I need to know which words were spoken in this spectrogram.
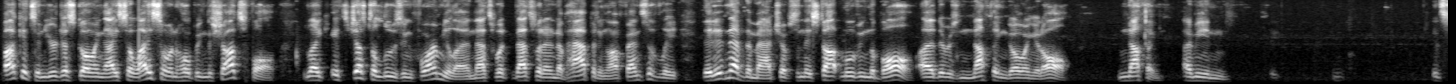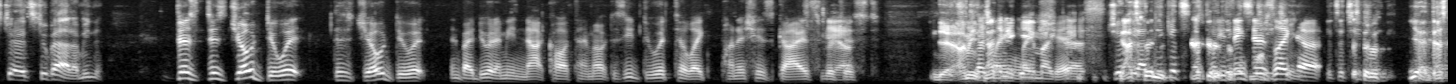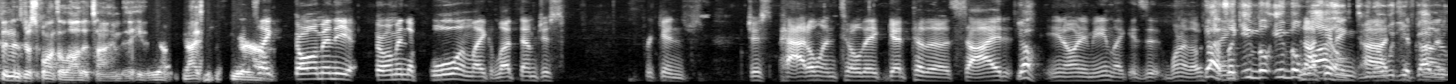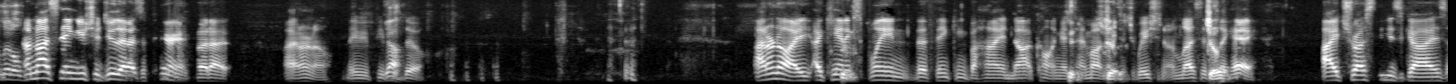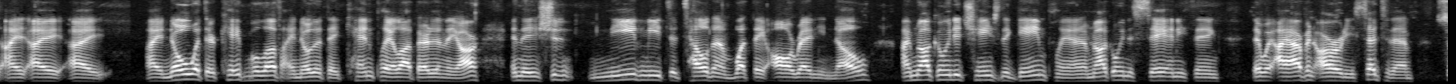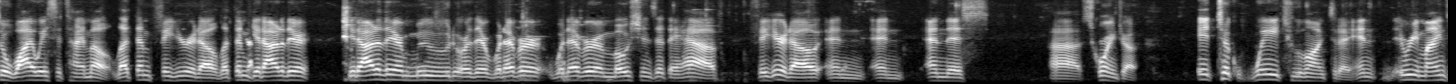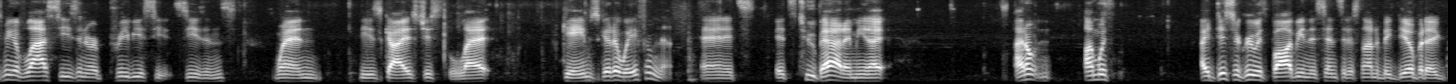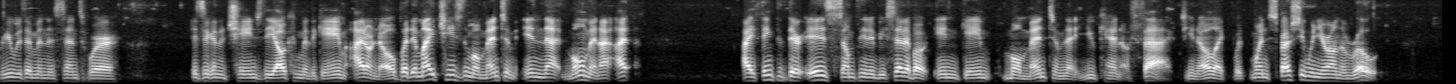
buckets and you're just going ISO ISO and hoping the shots fall. Like it's just a losing formula, and that's what that's what ended up happening. Offensively, they didn't have the matchups and they stopped moving the ball. Uh, there was nothing going at all, nothing. I mean, it's it's too bad. I mean, does does Joe do it does Joe do it? And by do it, I mean not call a timeout. Does he do it to like punish his guys for yeah. just? Yeah, I mean, playing a game like, like this. Jimmy, that's I been, think it's. That's been, do you think there's like a? It's a teaching. Been, yeah, that's been his response a lot of the time. That he, you know, guys, it's like throw him in the throw him in the pool and like let them just freaking just paddle until they get to the side. Yeah, you know what I mean. Like, is it one of those? Yeah, things? it's like in the in the not wild. Giving, you know, uh, when you've got on, your little. I'm not saying you should do that as a parent, but I, I don't know. Maybe people yeah. do. I don't know. I, I can't explain the thinking behind not calling a timeout in that situation unless it's like, hey, I trust these guys. I I I I know what they're capable of. I know that they can play a lot better than they are, and they shouldn't need me to tell them what they already know. I'm not going to change the game plan. I'm not going to say anything that way I haven't already said to them. So why waste a timeout? Let them figure it out. Let them get out of their get out of their mood or their whatever whatever emotions that they have. Figure it out and and end this uh, scoring drought. It took way too long today, and it reminds me of last season or previous se- seasons when these guys just let games get away from them, and it's it's too bad. I mean, I I don't. I'm with. I disagree with Bobby in the sense that it's not a big deal, but I agree with him in the sense where is it going to change the outcome of the game? I don't know, but it might change the momentum in that moment. I, I, I think that there is something to be said about in-game momentum that you can affect. You know, like when, especially when you're on the road,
